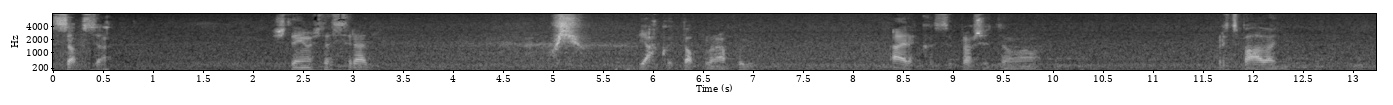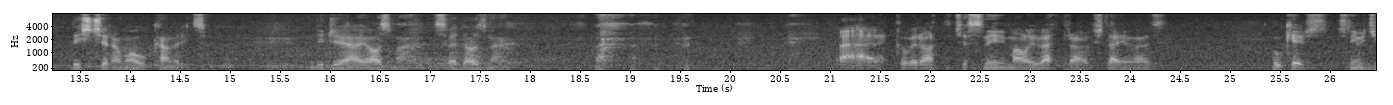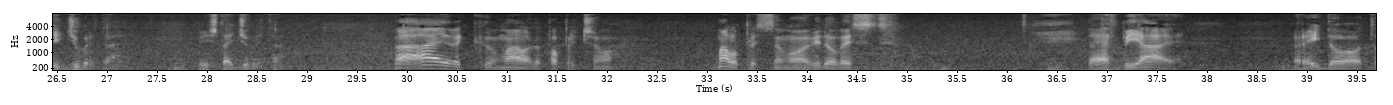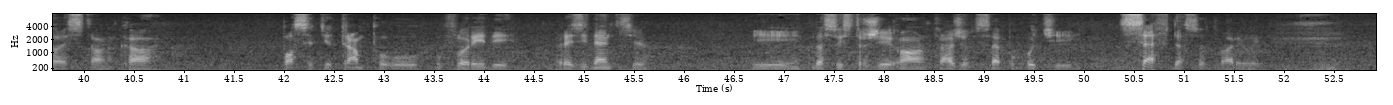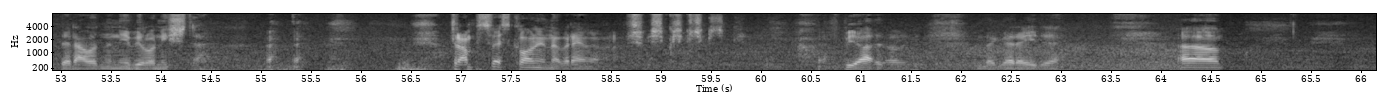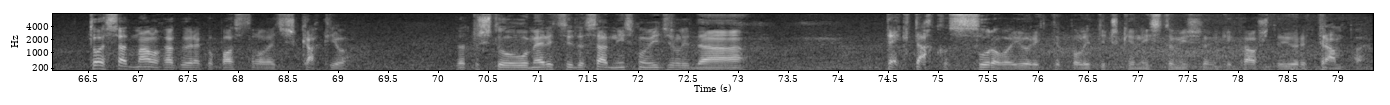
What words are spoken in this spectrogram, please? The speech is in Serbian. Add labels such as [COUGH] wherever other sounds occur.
Sap, sap. Šta ima, šta se radi? Ušu. Jako je toplo napolju. Aj, rekao se, prošetamo malo. Pred spavanjem. Da išćeram ovu kamericu. DJI Ozma, sve dozna. [LAUGHS] A, rekao, verovatno će snimi malo i vetra, ali šta ima veze. Who cares? Snimit će i džubreta. Vidiš šta je džubreta. Aj, rekao, malo da popričamo. Malo pre sam ovaj, video vest da je FBI rejdovao, to jest ono kao posetio Trumpovu u Floridi rezidenciju i da su istražili, on, tražili sve po kući, sef da su otvorili, da navodno nije bilo ništa. [LAUGHS] Trump sve sklonio na vreme, ono, FBI da, da ga rejde. Uh, to je sad malo, kako bih rekao, postalo već škakljivo. Zato što u Americi do sad nismo viđali da tek tako surovo jurite političke neistomišljenike kao što jure Trumpa.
